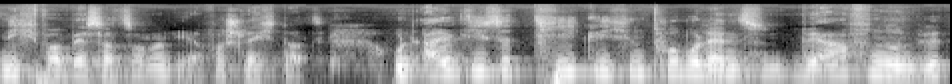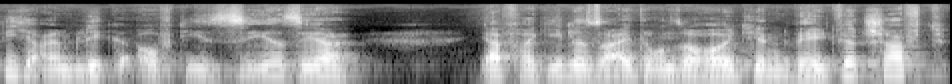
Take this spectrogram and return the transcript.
nicht verbessert, sondern eher verschlechtert. Und all diese täglichen Turbulenzen werfen nun wirklich einen Blick auf die sehr, sehr ja, fragile Seite unserer heutigen Weltwirtschaft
